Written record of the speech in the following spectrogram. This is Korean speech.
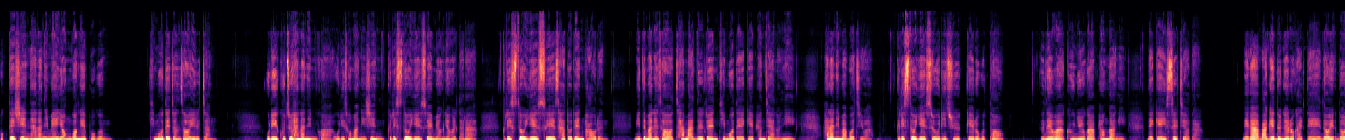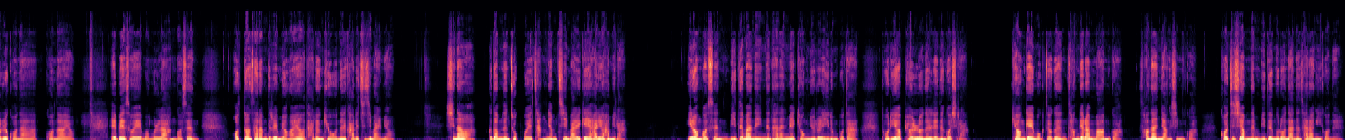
복되신 하나님의 영광의 복음 디모데전서 1장 우리 구주 하나님과 우리 소망이신 그리스도 예수의 명령을 따라 그리스도 예수의 사도된 바울은 믿음 안에서 참 아들 된 디모데에게 편지하노니 하나님 아버지와 그리스도 예수 우리 주께로부터 은혜와 긍휼과 평강이 내게 있을지어다. 내가 마게도냐로 갈 때에 너, 너를 권하, 권하여 에베소에 머물라 한 것은 어떤 사람들을 명하여 다른 교훈을 가르치지 말며 신하와 끝없는 족보에 창념치 말게 하려 함이라. 이런 것은 믿음 안에 있는 하나님의 경륜을 이름보다 도리어 변론을 내는 것이라. 경계의 목적은 청결한 마음과 선한 양심과 거짓이 없는 믿음으로 나는 사랑이거늘.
